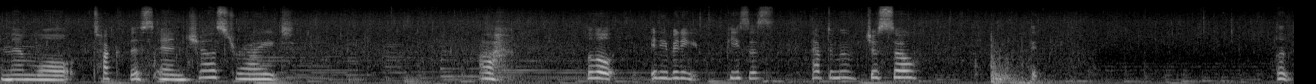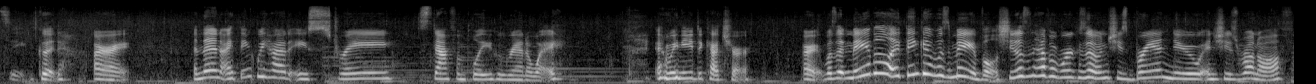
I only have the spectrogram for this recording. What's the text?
And then we'll tuck this in just right. Ah, little itty bitty pieces have to move just so. Let's see. Good. All right. And then I think we had a stray staff employee who ran away. And we need to catch her. All right. Was it Mabel? I think it was Mabel. She doesn't have a work zone. She's brand new and she's run off.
